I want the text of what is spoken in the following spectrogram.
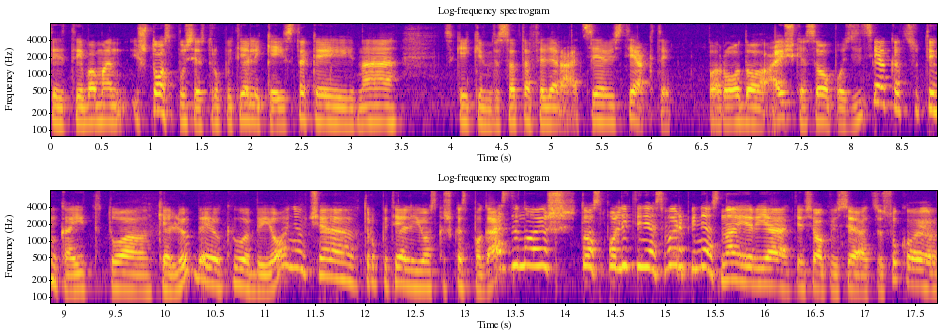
tai, tai va man iš tos pusės truputėlį keista, kai, na, sakykime, visa ta federacija vis tiek taip parodo aiškę savo poziciją, kad sutinka eiti tuo keliu be jokių abejonių. Čia truputėlį juos kažkas pagazdino iš tos politinės varpinės, na ir jie tiesiog visi atsisuko ir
